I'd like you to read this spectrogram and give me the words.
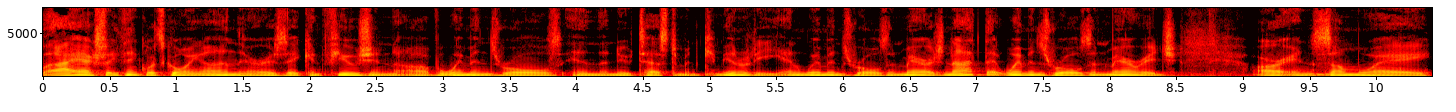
I actually think what's going on there is a confusion of women's roles in the New Testament community and women's roles in marriage. Not that women's roles in marriage are in some way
